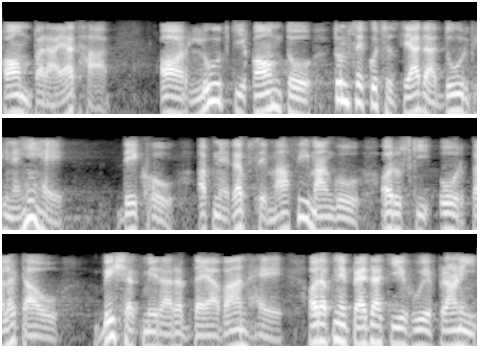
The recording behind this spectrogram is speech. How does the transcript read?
कौम पर आया था। और लूत की कौम तो तुमसे कुछ ज़्यादा दूर भी नहीं है। देखो, अपने रब से माफ़ी मांगो और उसकी ओर पलट आओ। बेशक मेरा रब दयावान है और अपने पैदा किए हुए प्राणी,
